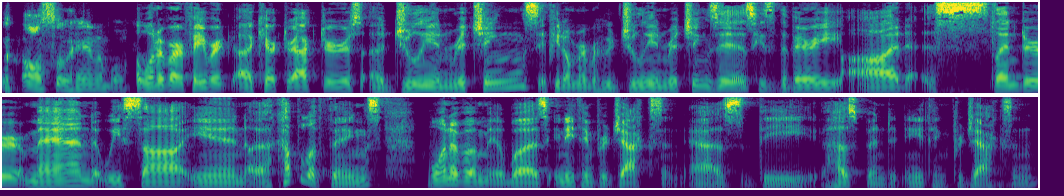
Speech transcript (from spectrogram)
also Hannibal. one of our favorite uh, character actors, uh, Julian Richings. If you don't remember who Julian Richings is, he's the very odd, slender man that we saw in a couple of things. One of them it was Anything for Jackson as the husband in Anything for Jackson.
